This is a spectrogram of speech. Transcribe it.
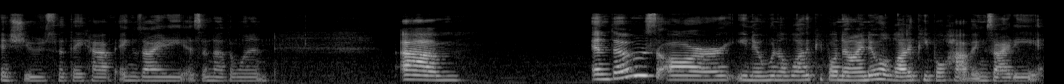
issues that they have. Anxiety is another one. Um, and those are, you know, when a lot of people know, I know a lot of people have anxiety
